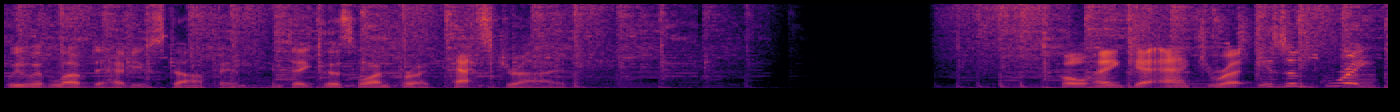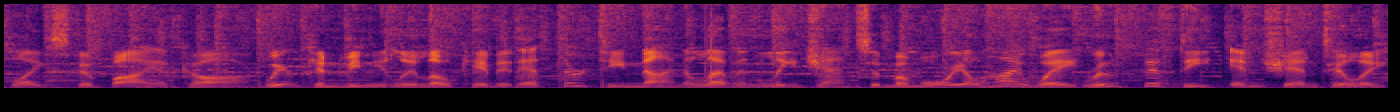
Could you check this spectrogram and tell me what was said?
We would love to have you stop in and take this one for a test drive. Pohanka Acura is a great place to buy a car. We're conveniently located at 13911 Lee Jackson Memorial Highway, Route 50 in Chantilly.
